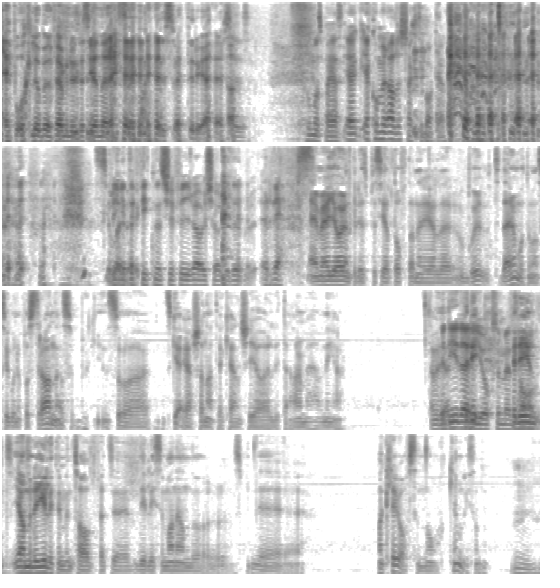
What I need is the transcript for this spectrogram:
Jag är på klubben fem minuter senare. Svettig du är. Precis. Thomas bara, jag, jag kommer alldeles strax tillbaka. Springer till Fitness 24 och kör lite reps. Nej, men jag gör inte det speciellt ofta när det gäller att gå ut. Däremot om man ska gå ner på stranden så, så ska jag erkänna att jag kanske gör lite armhävningar. Men det där För är ju också mentalt. det ja, men det är ju lite mentalt för att eh, det är liksom man ändå... eh, Man klär ju av sig naken liksom, Mm.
